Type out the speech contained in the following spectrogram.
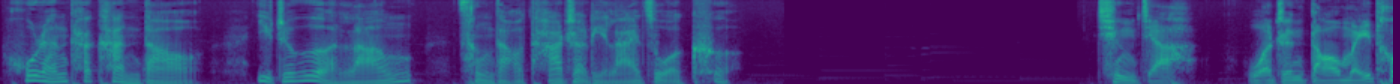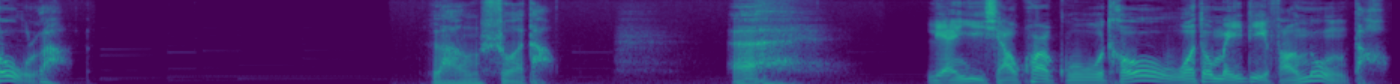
忽然，他看到一只饿狼蹭到他这里来做客。亲家，我真倒霉透了。狼说道：“哎，连一小块骨头我都没地方弄到。”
